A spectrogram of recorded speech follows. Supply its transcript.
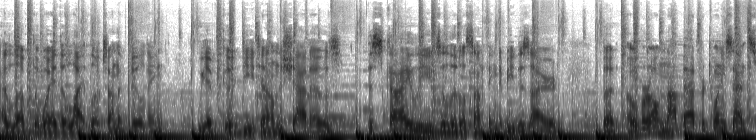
I love the way the light looks on the building. We have good detail in the shadows. The sky leaves a little something to be desired, but overall not bad for 20 cents.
